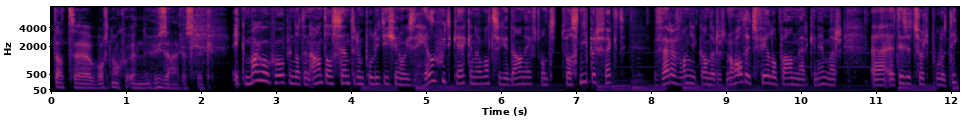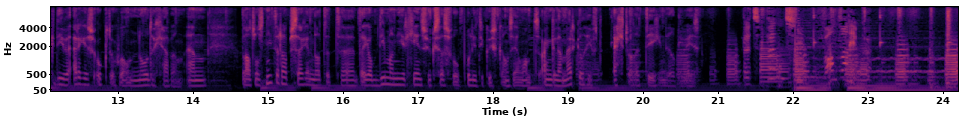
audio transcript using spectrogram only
dat uh, wordt nog een huzarenstuk. Ik mag ook hopen dat een aantal centrumpolitici nog eens heel goed kijken naar wat ze gedaan heeft, want het was niet perfect. Verre van, je kan er nog altijd veel op aanmerken, hè, maar uh, het is het soort politiek die we ergens ook toch wel nodig hebben. En laat ons niet erop zeggen dat, het, uh, dat je op die manier geen succesvol politicus kan zijn, want Angela Merkel heeft echt wel het tegendeel bewezen. Het punt van Van Impe. Een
